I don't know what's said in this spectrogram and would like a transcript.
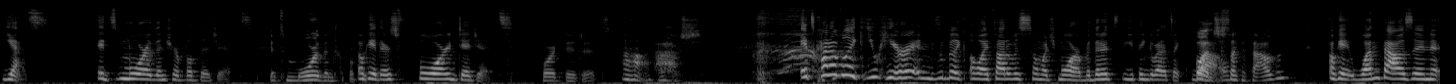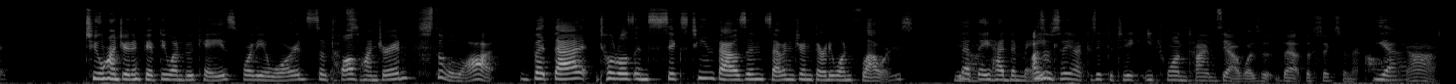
Yes, it's more than triple digits. It's more than triple digits. Okay, there's four digits. Four digits. Uh huh. Oh shit. it's kind of like you hear it and it's gonna be like, oh, I thought it was so much more, but then it's you think about it, it's like, wow. What, just like a thousand? okay, one thousand two hundred and fifty-one bouquets for the awards, so twelve hundred, Still a lot. but that totals in sixteen thousand seven hundred thirty-one flowers Yeah. that they had to make. I was gonna say yeah, because you have to take each one times. Yeah, was it that the six in there? Oh Yeah. my gosh.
